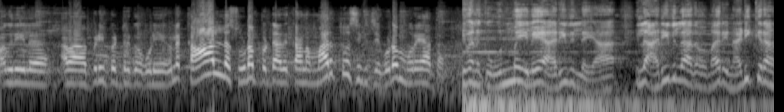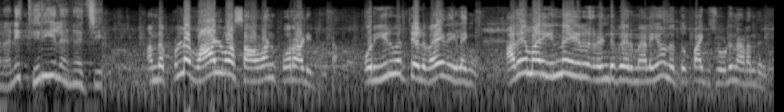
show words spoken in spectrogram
பகுதியில் பிடிபட்டு இருக்கக்கூடிய காலில் சுடப்பட்டு அதுக்கான மருத்துவ சிகிச்சை கூட முறையாக தரும் இவனுக்கு உண்மையிலேயே அறிவில்லையா? இல்ல அறிவில்லாதவ மாதிரி நடிக்கிறானே தெரியல என்னாச்சு அந்த புள்ள வாழ்வா சாவான்னு போராடிட்டு இருக்கான். ஒரு இருபத்தேழு வயது இளைஞன். அதே மாதிரி இன்னும் இரு- ரெண்டு பேர் மேலேயும் அந்த துப்பாக்கி சூடு நடந்திருக்கு.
